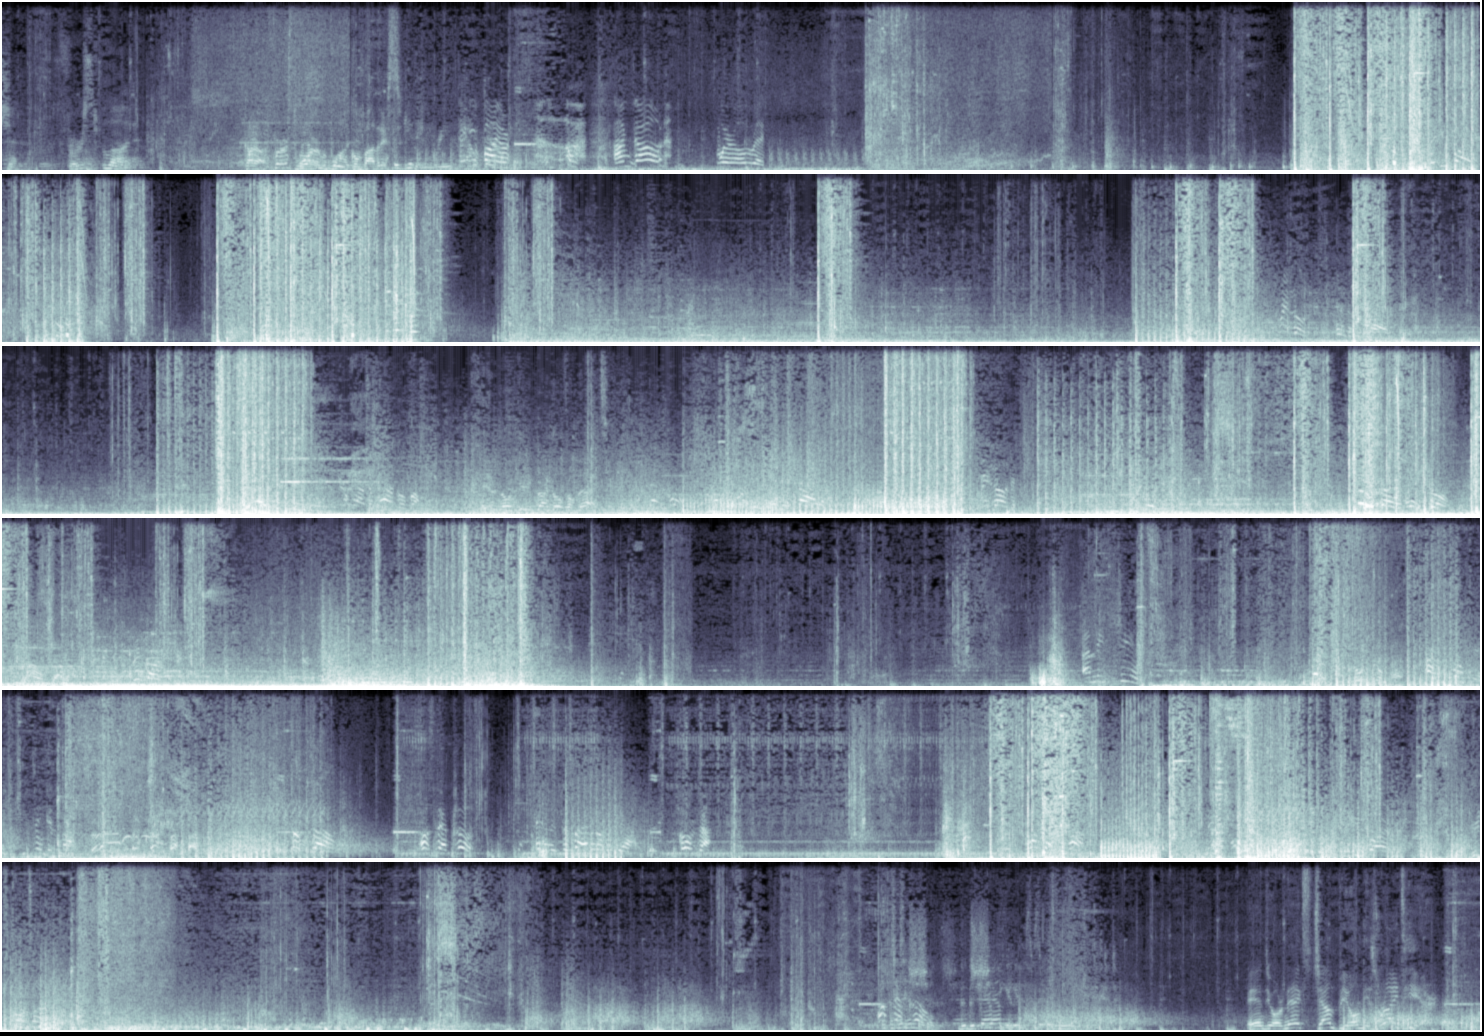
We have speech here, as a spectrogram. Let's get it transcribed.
Attention. First blood. Got our first whirlpool, compadres. Beginning ring Taking fire! From that. The champion has been eliminated. And your next champion is right here.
